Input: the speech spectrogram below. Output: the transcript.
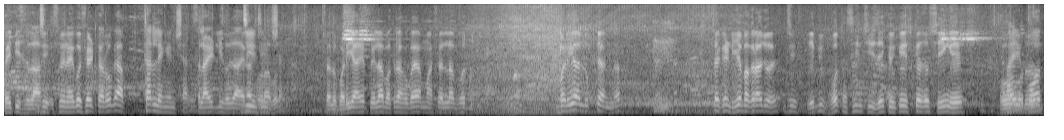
पैंतीस हज़ार। इसमें नेगोशिएट करोगे आप? कर लेंगे इंशाल्लाह। स्लाइडली हो जाएगा जी जी बहुत। चलो बढ़िया है पहला बकरा हो गया माशाल्लाह बहुत बढ़िया लुक के अंदर। सेकंड ये बकरा जो है जी। ये भी बहुत हसीन चीज़ है क्योंकि इसका जो सींग है भाई, और बहुत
